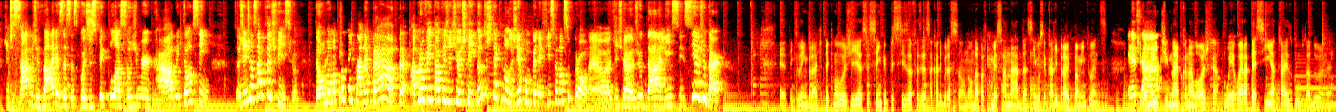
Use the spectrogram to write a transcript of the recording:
a gente sabe de várias dessas coisas, de especulação de mercado, então assim, a gente já sabe que tá difícil. Então vamos aproveitar, né, para aproveitar o que a gente hoje tem, tanto de tecnologia como benefício é nosso pró, né? A gente ajudar ali, se, se ajudar. É, tem que lembrar que tecnologia você sempre precisa fazer essa calibração. Não dá para começar nada sem você calibrar o equipamento antes. Exato. Antigamente, na época analógica, o erro era a pecinha atrás do computador, né?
